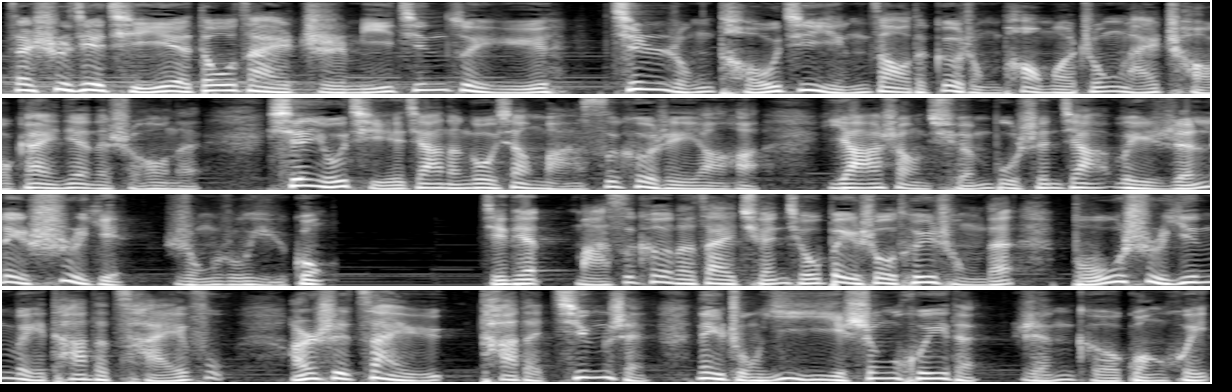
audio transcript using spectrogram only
在世界企业都在纸迷金醉于。金融投机营造的各种泡沫中来炒概念的时候呢，先有企业家能够像马斯克这样哈，押上全部身家为人类事业荣辱与共。今天，马斯克呢在全球备受推崇的不是因为他的财富，而是在于他的精神，那种熠熠生辉的人格光辉。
